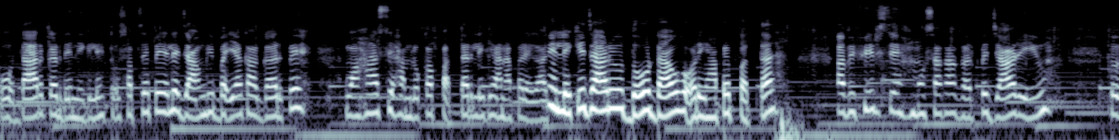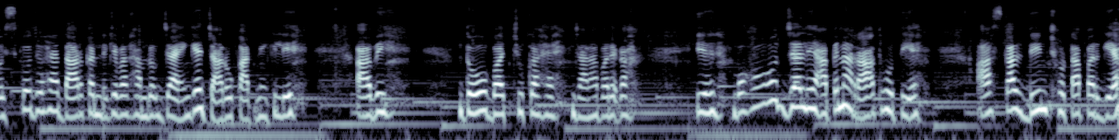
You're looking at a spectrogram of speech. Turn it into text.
वो दार कर देने के लिए। तो सबसे पहले जाऊँगी भैया का घर पे, वहाँ से हम लोग का पत्थर लेके आना पड़ेगा। मैं लेके जा रही हूँ दो डाव और यहाँ पे पत्थर। अभी फिर से मूसा का घर पे जा रही हूँ। तो इसको जो है दार करने के बाद हम लोग जाएँगे चारों काटने के लिए। अभी दो बज चुका है, जाना पड़ेगा। ये बहुत जल्द यहाँ पे ना रात होती है। आजकल दिन छोटा पड़ गया।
